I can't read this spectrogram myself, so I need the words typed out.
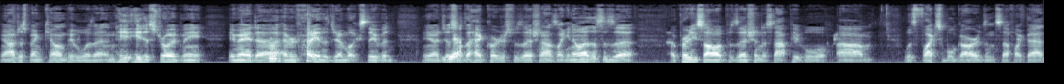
you know, I've just been killing people with it, and he he destroyed me. He made uh, Hmm. everybody in the gym look stupid. You know, just Yeah. with the headquarters position, I was like, you know what? This is a a pretty solid position to stop people um, with flexible guards and stuff like that.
